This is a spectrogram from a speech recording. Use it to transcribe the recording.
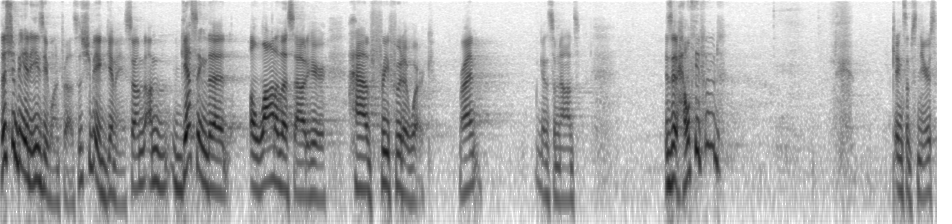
This should be an easy one for us. This should be a gimme. So I'm, I'm guessing that a lot of us out here have free food at work, right? Getting some nods. Is it healthy food? Getting some sneers.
